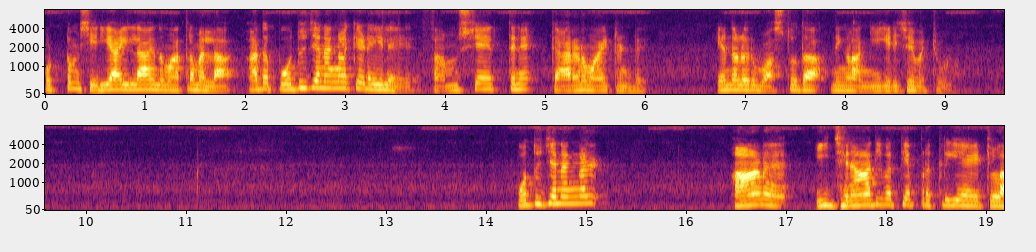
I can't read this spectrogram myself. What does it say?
ഒട്ടും ശരിയായില്ല എന്ന് മാത്രമല്ല അത് പൊതുജനങ്ങൾക്കിടയിൽ സംശയത്തിന് കാരണമായിട്ടുണ്ട് എന്നുള്ളൊരു വസ്തുത നിങ്ങൾ അംഗീകരിച്ചേ പറ്റുള്ളൂ. പൊതുജനങ്ങൾ ആണ് ഈ ജനാധിപത്യ പ്രക്രിയയായിട്ടുള്ള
